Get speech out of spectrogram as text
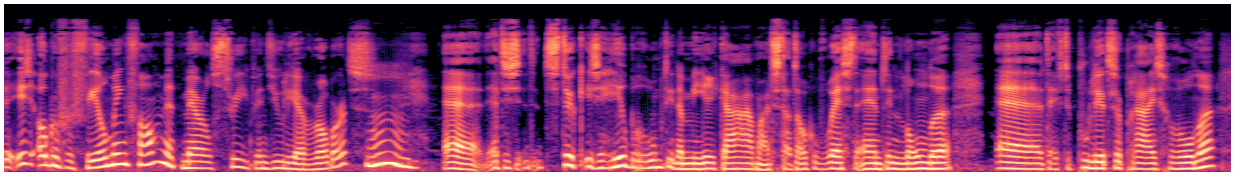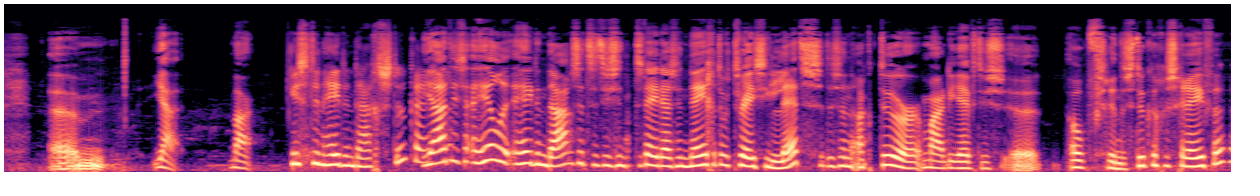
Er is ook een verfilming van met Meryl Streep en Julia Roberts. Eh, het, is, het stuk is heel beroemd in Amerika, maar het staat ook op West End in Londen. Eh, het heeft de Pulitzerprijs gewonnen. Ehm, ja, maar Is het een hedendaags stuk? ja, eigenlijk? het is heel hedendaags. Het, is in 2009 door Tracy Letts. Is een acteur, maar die heeft dus eh, ook verschillende stukken geschreven.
